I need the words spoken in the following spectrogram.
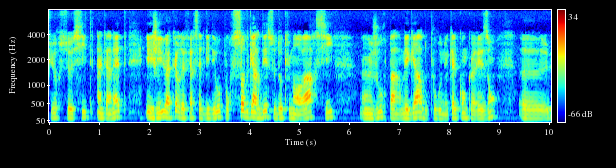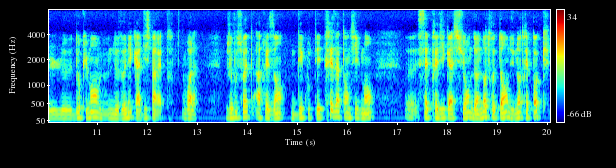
sur ce site internet. Et j'ai eu à cœur de faire cette vidéo pour sauvegarder ce document rare si un jour par mégarde pour une quelconque raison, euh, le document ne venait qu'à disparaître. Voilà. Je vous souhaite à présent d'écouter très attentivement euh, cette prédication d'un autre temps, d'une autre époque.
